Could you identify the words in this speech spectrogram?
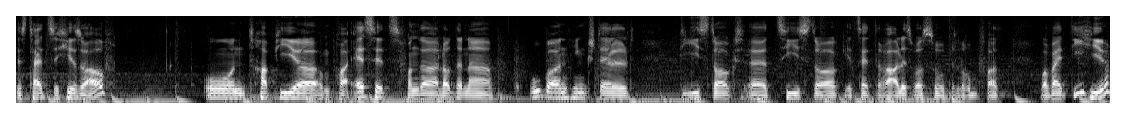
Das teilt sich hier so auf. Und habe hier ein paar Assets von der Londoner U-Bahn hingestellt. D-Stock, äh, C-Stock etc. Alles, was so ein bisschen rumfährt. Wobei die hier,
